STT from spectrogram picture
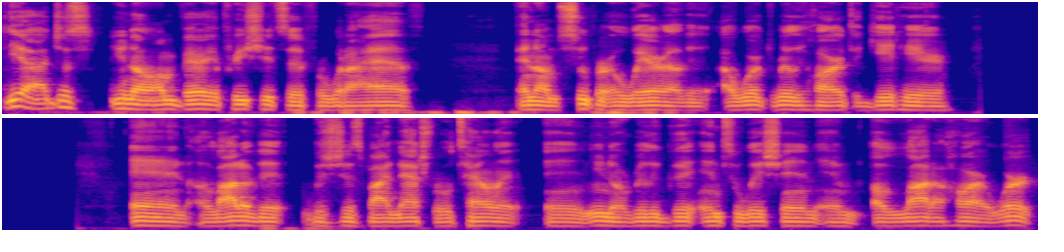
Yeah, I just, you know, I'm very appreciative for what I have and I'm super aware of it. I worked really hard to get here. And a lot of it was just by natural talent and, you know, really good intuition and a lot of hard work.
